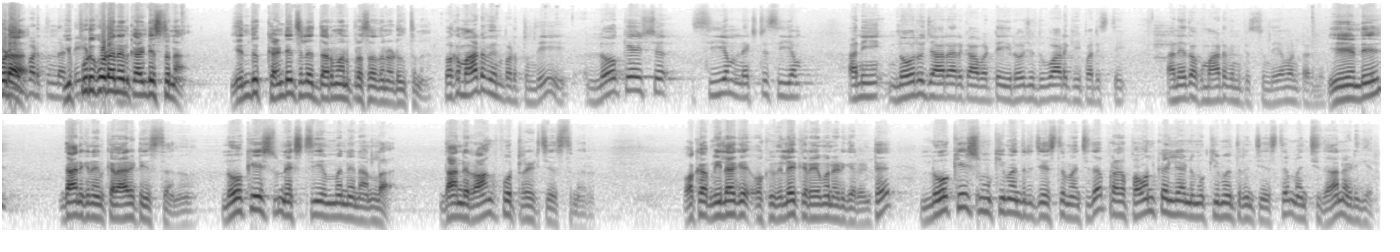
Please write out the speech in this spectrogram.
కూడా. ఇప్పుడు కూడా నేను ఖండిస్తున్నా. ఎందుకు ఖండించలేదు ధర్మాన ప్రసాద్ అని అడుగుతున్నా? ఒక మాట వినపడుతుంది. లోకేష్ సీఎం నెక్స్ట్ సీఎం అని నోరు జారారు కాబట్టి ఈరోజు దువ్వాడకి ఈ పరిస్థితి అనేది ఒక మాట వినిపిస్తుంది. ఏమంటారు ఏంటి? దానికి నేను క్లారిటీ ఇస్తాను. లోకేష్ నెక్స్ట్ సీఎం అని నేను అనలా. దాన్ని రాంగ్ పోర్ట్రేట్ చేస్తున్నారు. ఒక మీలాగే ఒక విలేకరు ఏమని అడిగారంటే లోకేష్ ముఖ్యమంత్రి చేస్తే మంచిదా పవన్ కళ్యాణ్ ముఖ్యమంత్రిని చేస్తే మంచిదా అని అడిగారు.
